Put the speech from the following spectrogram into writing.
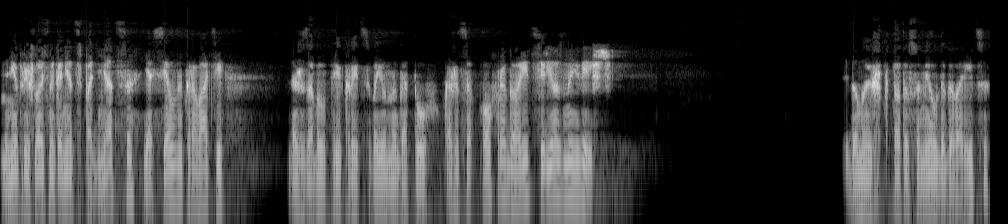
Мне пришлось, наконец, подняться, я сел на кровати, даже забыл прикрыть свою наготу. Кажется, Офра говорит серьезные вещи. Ты думаешь, кто-то сумел договориться?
